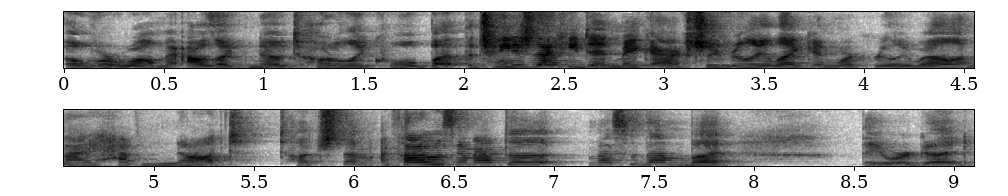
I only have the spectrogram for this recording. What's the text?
overwhelm it. I was like, no, totally cool. But the changes that he did make I actually really like and work really well and I have not touched them. I thought I was gonna have to mess with them, but they were good.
